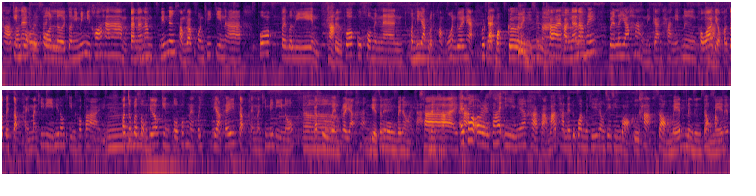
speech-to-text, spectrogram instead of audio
คะกินได้จ้าทุกคน Oreza เลยตัวนี้ไม่มีข้อห้าม แต่แนะนำนิดนึงสำหรับคนที่กินอ่า พวกไฟเบอรีน ค่ะ หรือพวกกลูโคเมนแนน คนที่อยากลดความอ้วนด้วยเนี่ยพวกแฟตบล็อกเกอร์อะไรอย่างนี้ใช่ไหม ใช่ค่ะอ่าแนะนำให้เว้นระยะห่างในการทานนิดนึง เพราะว่าค่ะเดี๋ยวเขาจะไปจับไขมันที่ดีที่เรากินเข้าไป อืม เพราะจุดประสงค์ที่เรากินตัวพวกนั้นเขาอยากให้จับไขมันที่ไม่ดีเนาะอ่าก็คือเว้นระยะห่างเดี๋ยวจะงงไปนิดนึหน่อยใช่นะคะค่ะไอ้เจ้า o r e z a E เนี่ยค่ะ สามารถทานได้ทุกวันเมื่อกี้ที่น้องชิงชิงบอกคือ ค่ะ2 เม็ด1ถึง2สองเม็ดเม็ด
